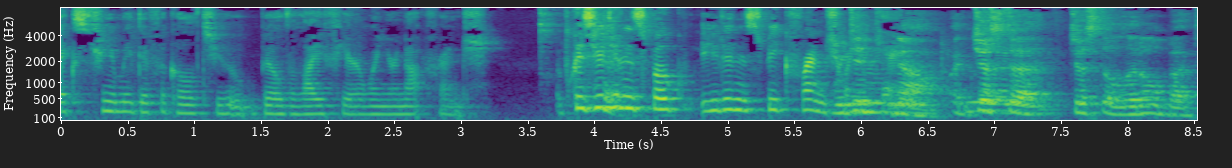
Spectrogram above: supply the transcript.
extremely difficult to build a life here when you're not French, because you didn't spoke you didn't speak French We when didn't came. no, uh, just a just a little, but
